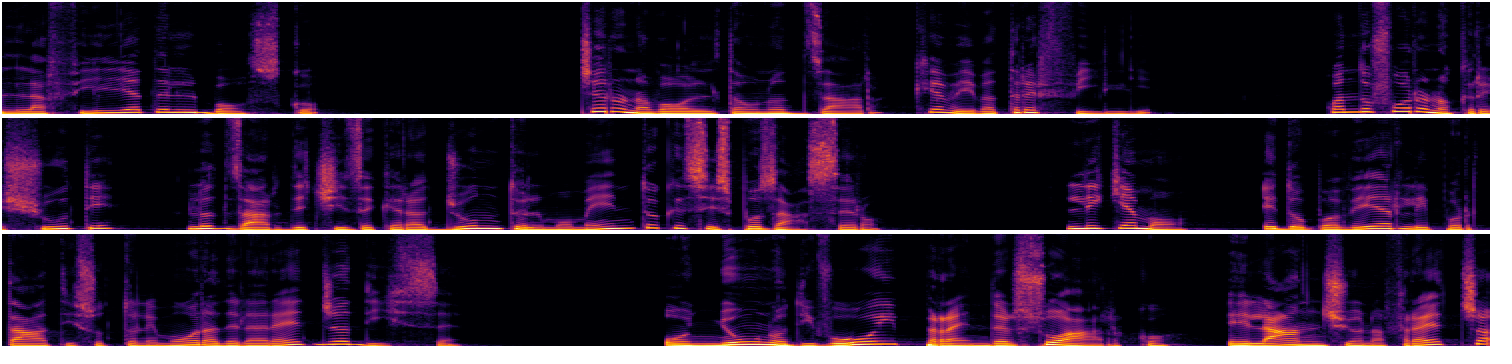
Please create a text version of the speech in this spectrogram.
La figlia del bosco. C'era una volta uno zar che aveva tre figli. Quando furono cresciuti, lo zar decise che era giunto il momento che si sposassero. Li chiamò e dopo averli portati sotto le mura della reggia disse Ognuno di voi prenda il suo arco e lanci una freccia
